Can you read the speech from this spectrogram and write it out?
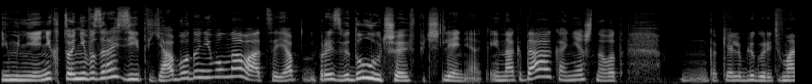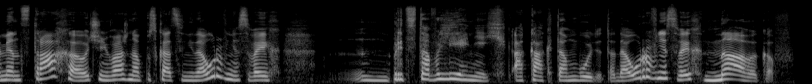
и мне никто не возразит, я буду не волноваться, я произведу лучшее впечатление. Иногда, конечно, вот, как я люблю говорить, в момент страха очень важно опускаться не до уровня своих представлений, а как там будет, а до уровня своих навыков.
